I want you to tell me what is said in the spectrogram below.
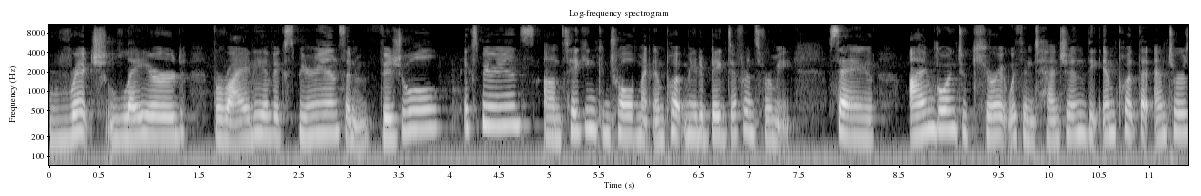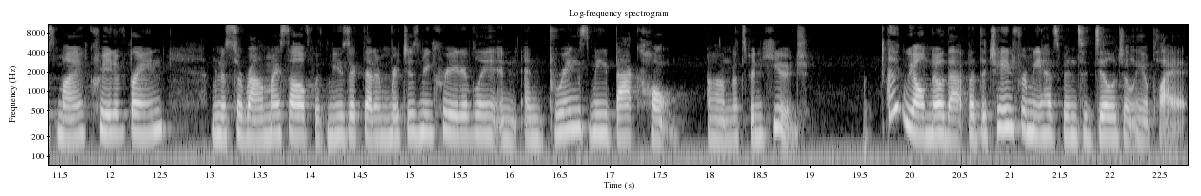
rich, layered variety of experience and visual experience, um, taking control of my input made a big difference for me. Saying, I'm going to curate with intention the input that enters my creative brain. I'm going to surround myself with music that enriches me creatively and, and brings me back home. Um, that's been huge. I think we all know that, but the change for me has been to diligently apply it.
